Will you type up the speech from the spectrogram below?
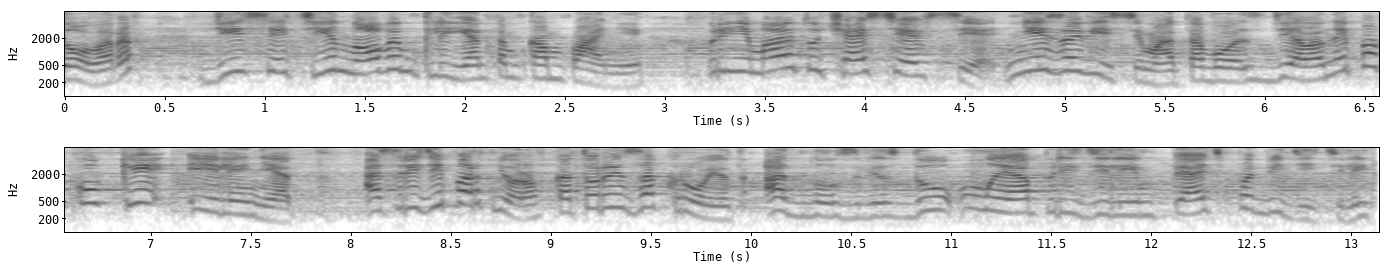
долларов 10 новым клиентам компании. Принимают участие все, независимо от того, сделаны покупки или нет. А среди партнеров, которые закроют одну звезду, мы определим 5 победителей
